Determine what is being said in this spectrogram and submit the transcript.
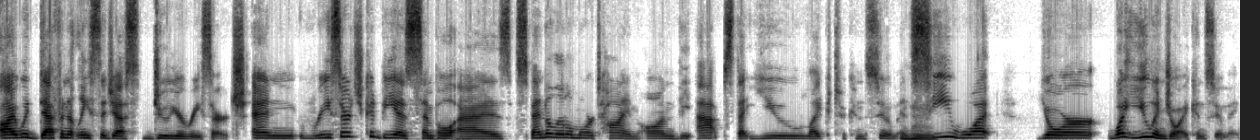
I would definitely suggest do your research. And research could be as simple as spend a little more time on the apps that you like to consume and Mhm. see what your what you enjoy consuming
